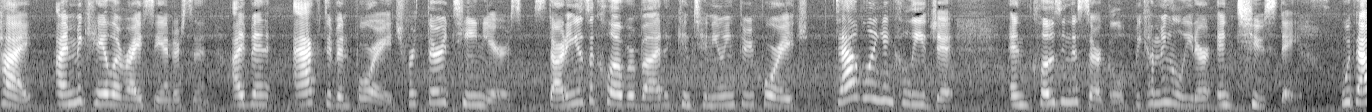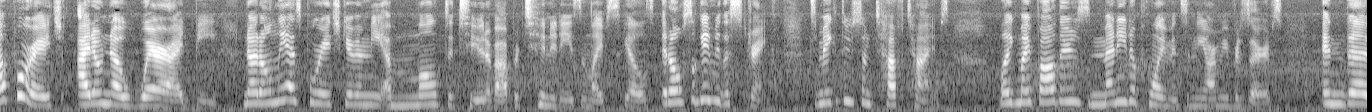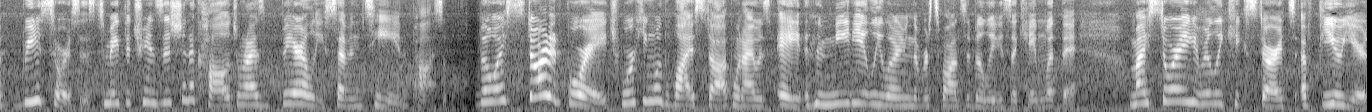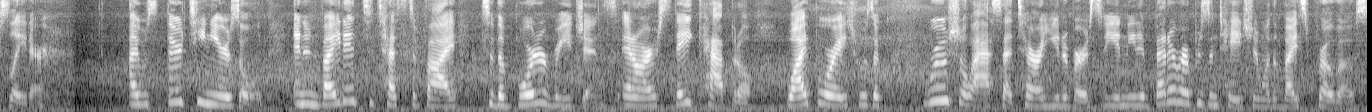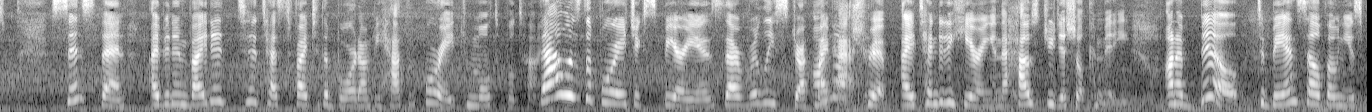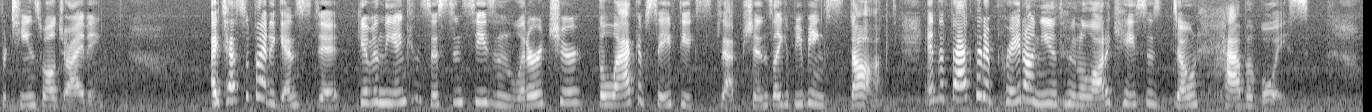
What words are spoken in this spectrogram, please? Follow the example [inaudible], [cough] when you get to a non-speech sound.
Hi, I'm Michaella Rice Anderson. I've been active in 4 H for 13 years, starting as a clover bud, continuing through 4 H, dabbling in collegiate, and closing the circle, becoming a leader in two states. Without 4 H, I don't know where I'd be. Not only has 4 H given me a multitude of opportunities and life skills, it also gave me the strength to make it through some tough times, like my father's many deployments in the Army Reserves and the resources to make the transition to college when I was barely 17 possible. Though I started 4 H working with livestock when I was 8 and immediately learning the responsibilities that came with it, my story really kickstarts a few years later. I was 13 years old and invited to testify to the Board of Regents in our state capital why 4 H was a crucial asset to our university and needed better representation with a vice provost. Since then, I've been invited to testify to the board on behalf of 4-H multiple times. That was the 4-H experience that really struck my on passion. trip, I attended a hearing in the House Judicial Committee on a bill to ban cell phone use for teens while driving. I testified against it, given the inconsistencies in literature, the lack of safety exceptions, like if you're being stalked, and the fact that it preyed on youth who in a lot of cases don't have a voice.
